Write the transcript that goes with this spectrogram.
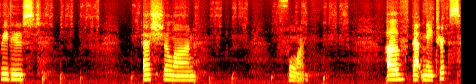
reduced echelon form of that matrix,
